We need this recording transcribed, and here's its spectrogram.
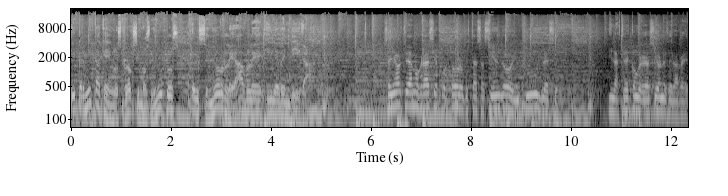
y permita que en los próximos minutos el Señor le hable y le bendiga. Señor, te damos gracias por todo lo que estás haciendo en tu iglesia, en las tres congregaciones de la red.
